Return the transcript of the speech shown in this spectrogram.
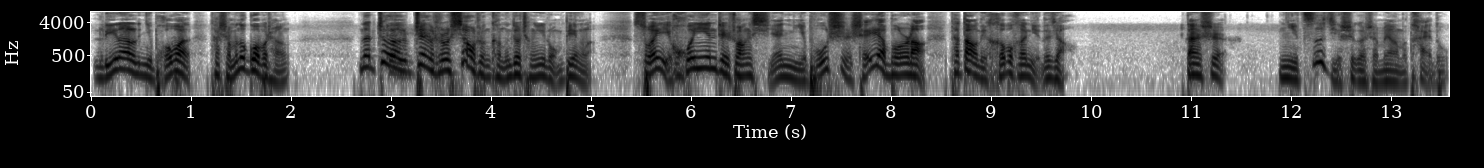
离了你婆婆，他什么都过不成，那这这个时候孝顺可能就成一种病了。所以，婚姻这双鞋，你不是，谁也不知道它到底合不合你的脚。但是，你自己是个什么样的态度，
